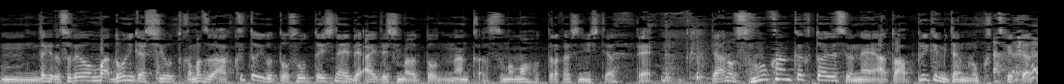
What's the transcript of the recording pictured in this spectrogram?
うん、だけどそれをまあどうにかしようとかまず開くということを想定しないで開いてしまうとなんかそのままほったらかしにしてあって。であのその感覚とあれですよね。あとアップリケみたいなものをくっつけてあって。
